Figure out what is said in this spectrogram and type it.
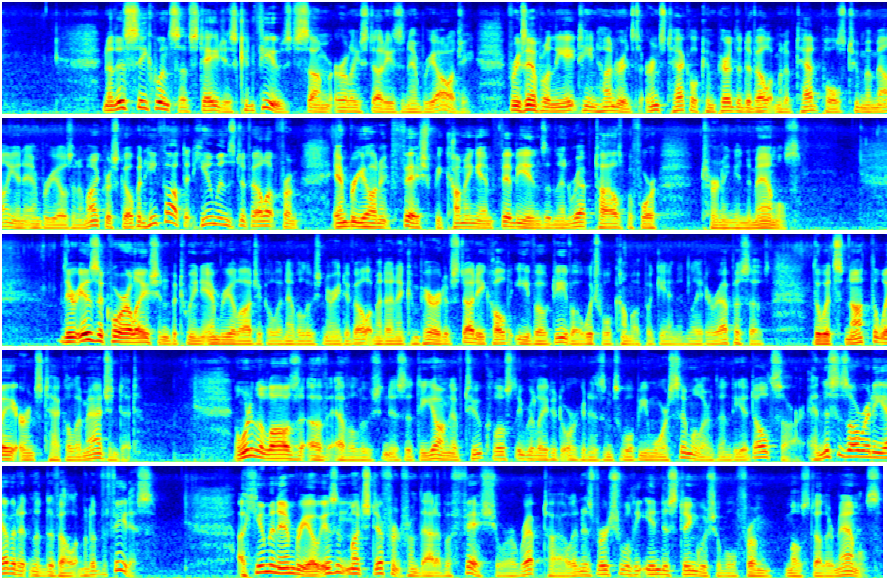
Now, this sequence of stages confused some early studies in embryology. For example, in the 1800s, Ernst Haeckel compared the development of tadpoles to mammalian embryos in a microscope, and he thought that humans developed from embryonic fish, becoming amphibians and then reptiles before turning into mammals. There is a correlation between embryological and evolutionary development and a comparative study called Evo-Devo, which will come up again in later episodes, though it's not the way Ernst Haeckel imagined it. And one of the laws of evolution is that the young of two closely related organisms will be more similar than the adults are. And this is already evident in the development of the fetus. A human embryo isn't much different from that of a fish or a reptile and is virtually indistinguishable from most other mammals.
